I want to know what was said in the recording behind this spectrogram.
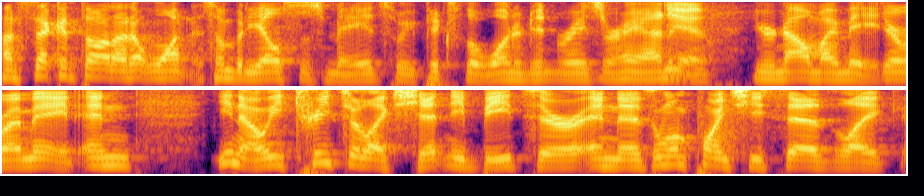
on second thought I don't want somebody else's maid so he picks the one who didn't raise her hand and Yeah. you're now my maid. You're my maid. And you know he treats her like shit and he beats her. And there's one point she says like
